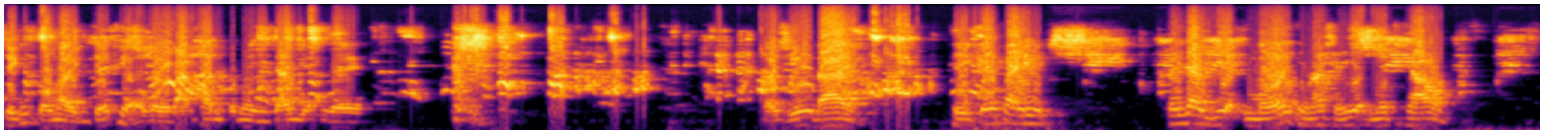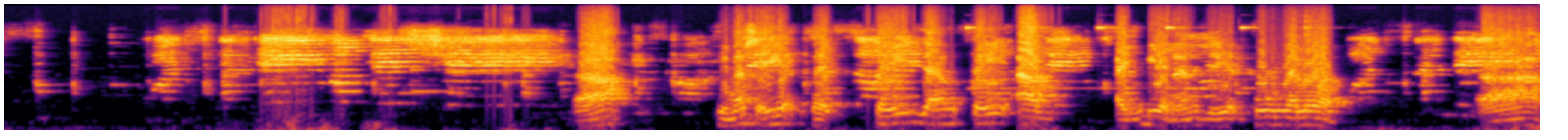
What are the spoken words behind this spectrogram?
chính của mình giới thiệu về bản thân của mình giao diện về. Ở dưới đây thì cái page cái giao diện mới thì nó sẽ hiện như sau. Đó thì nó sẽ hiện cái cái cái à, ảnh biển này nó sẽ hiện full ra luôn. Đó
